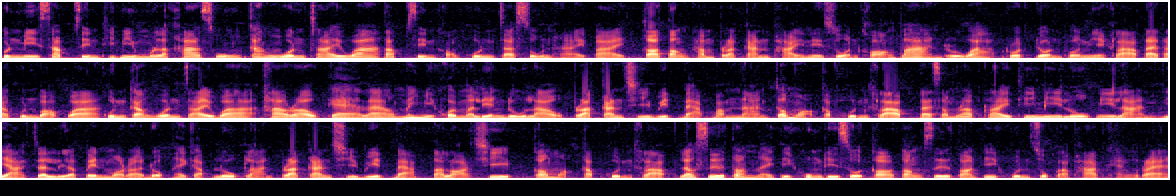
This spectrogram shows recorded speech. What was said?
คุณมีทรัพย์สินที่มีมูลค่าสูงกังวลใจว่าทรัพย์สินของคุณจะสูญหายไป ก็ต้องทำประกันภัยในส่วนของบ้านหรือว่ารถยนต์พวกนี้ครับ แต่ถ้าคุณบอกว่าคุณกังวลใจว่าถ้าเราแก่แล้วไม่มีคนมาเลี้ยงดูเราประกันชีวิตแบบบำนาญก็เหมาะกับคุณครับ แต่สำหรับใครที่มีลูกมีหลาน อยากจะเหลือเป็นมรดกให้กับลูกหลาน ประกันชีวิตแบบตลอดชีพ ก็เหมาะกับคุณครับ แล้วซื้อตอนไหนที่คุ้มที่สุดก็ต้องซื้อตอนที่คุณสุขภาพแข็งแรง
